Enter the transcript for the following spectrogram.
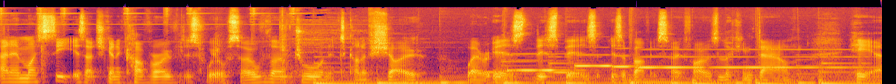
And then my seat is actually going to cover over this wheel, so although I've drawn it to kind of show where it is, this bit is, is above it, so if I was looking down here,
